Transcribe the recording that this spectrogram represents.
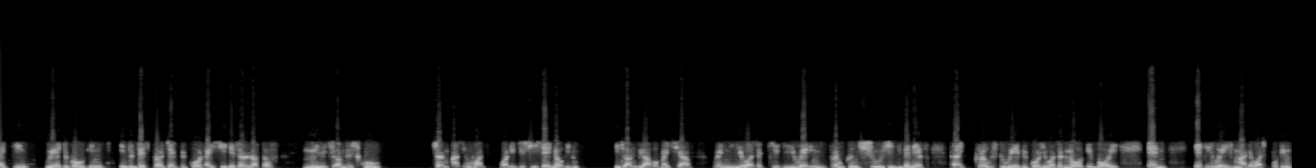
I think we had to go in into this project because I see there's a lot of needs on the school. So I'm asking, what what did you see? Say, no, it, it's on behalf of myself. When he was a kid, he wearing broken shoes. He didn't have right clothes to wear because he was a naughty boy, and that is where his mother was putting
